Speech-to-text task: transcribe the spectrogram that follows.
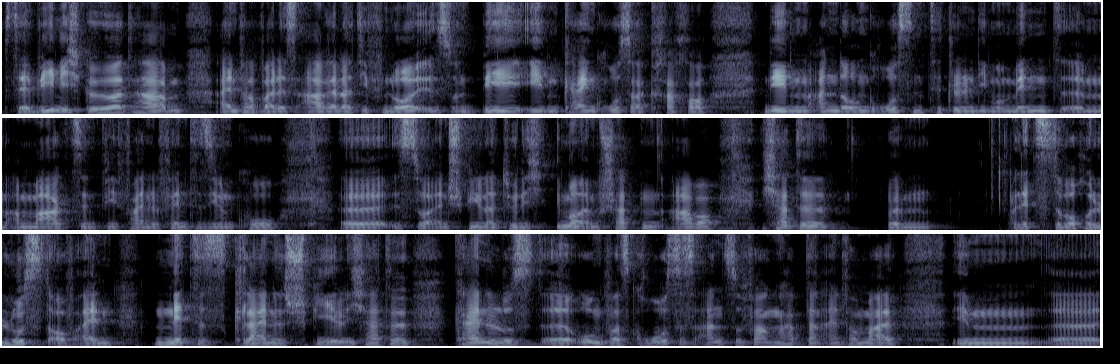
sehr wenig gehört haben, einfach weil es A relativ neu ist und B eben kein großer Kracher neben anderen großen Titeln, die im Moment ähm, am Markt sind, wie Final Fantasy und Co., äh, ist so ein Spiel natürlich immer im Schatten. Aber ich hatte ähm, letzte Woche Lust auf ein nettes kleines Spiel. Ich hatte keine Lust, äh, irgendwas Großes anzufangen, habe dann einfach mal im äh,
